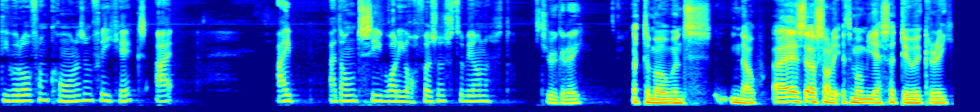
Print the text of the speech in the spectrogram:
they were all from corners and free kicks. I, I, I don't see what he offers us, to be honest. Do you agree? At the moment, no. Uh, sorry, at the moment, yes, I do agree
